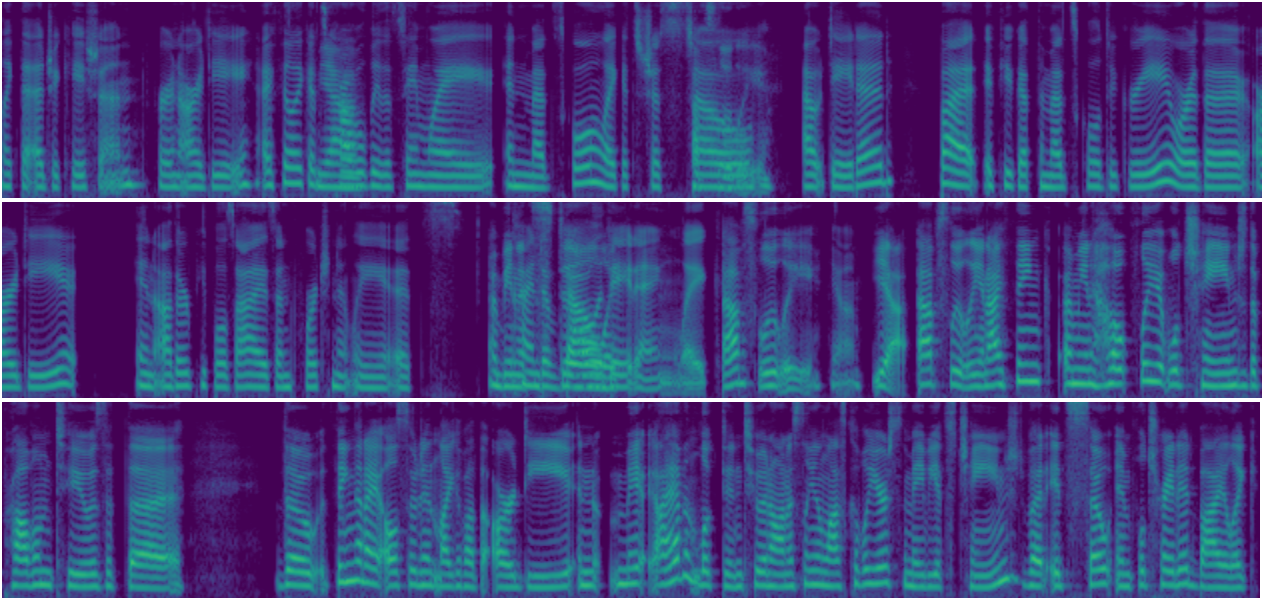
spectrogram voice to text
like the education for an RD. I feel like it's Yeah. probably the same way in med school. Like it's just so Absolutely. outdated. But if you get the med school degree or the RD, in other people's eyes, unfortunately, it's I mean, kind it's of still validating. Like, Absolutely. Yeah. Yeah, absolutely. And I think, I mean, hopefully it will change. The problem too is that the the thing that I also didn't like about the RD, and may, I haven't looked into it honestly in the last couple of years, so maybe it's changed, but it's so infiltrated by like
